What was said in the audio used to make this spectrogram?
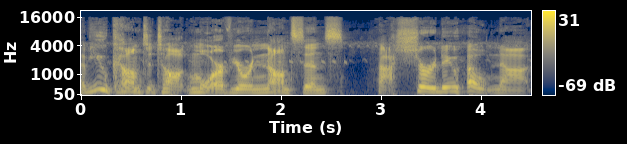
Have you come to talk more of your nonsense? I sure do hope not.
